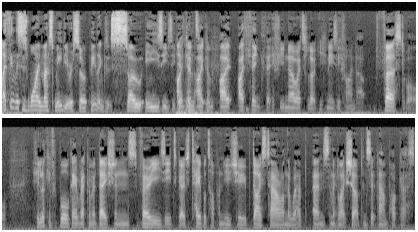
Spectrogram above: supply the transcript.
I think this is why mass media is so appealing because it's so easy to get I can, into. I can, I, I think that if you know where to look, you can easily find out. First of all, if you're looking for board game recommendations, very easy to go to Tabletop on YouTube, Dice Tower on the web, and something like Shut Up and Sit Down podcast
